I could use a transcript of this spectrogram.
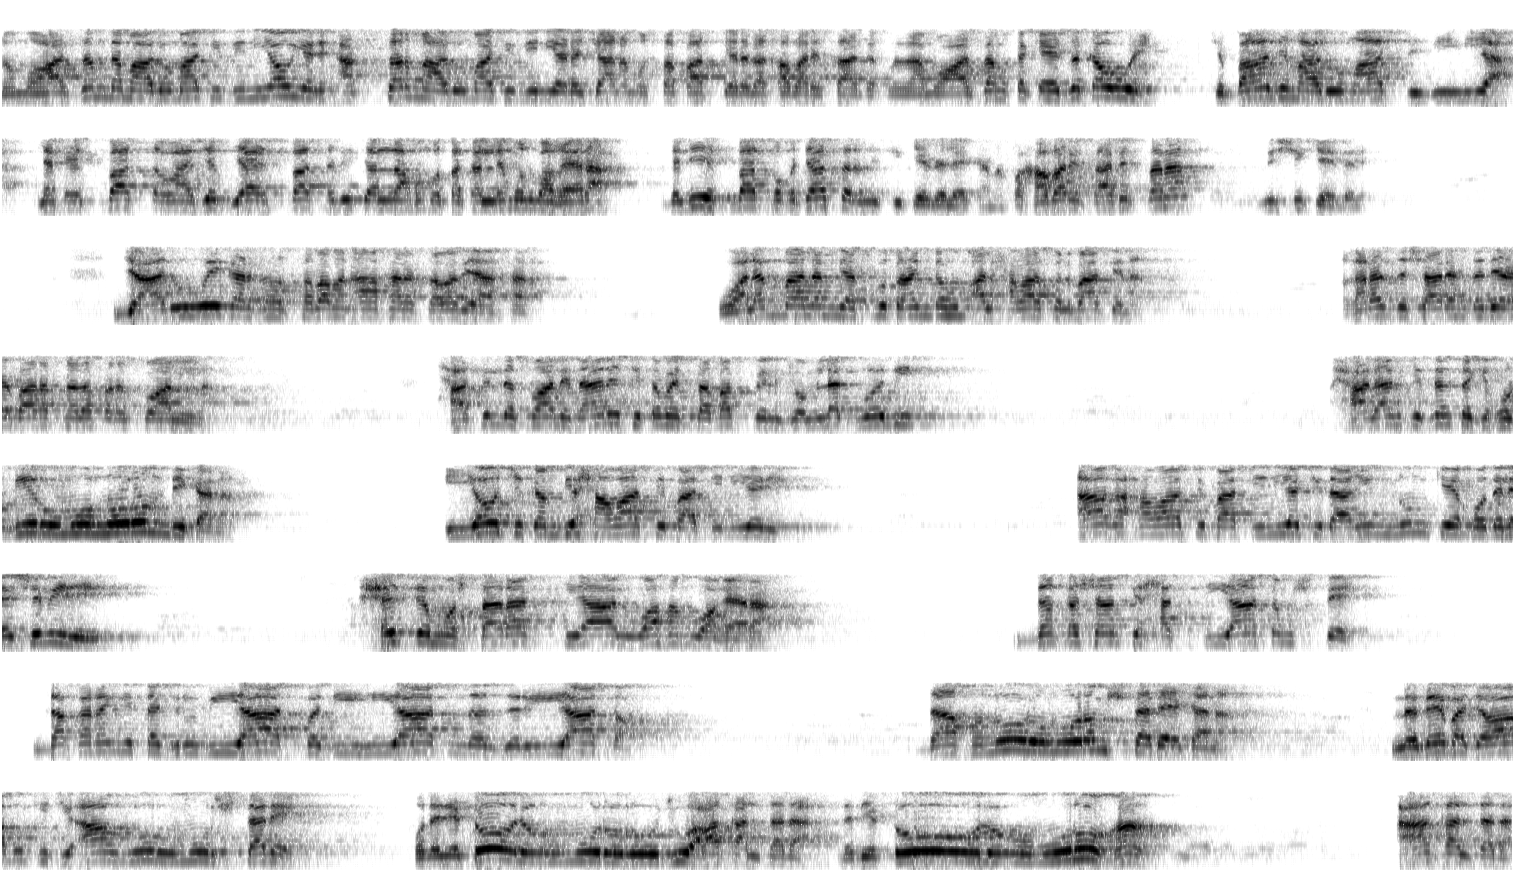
نو معظم د معلومات دنیا او یعنی اکثر معلومات دنیا د چانه مستفاد کړه د خبره صادق نه معظم ټکه ځکه وې چې بعض معلومات د دنیا لکه اثبات تواجب یا اثبات دې چې الله متکلم و غیره د دې اثبات خو 50 سره نشي کېدل کنه په خبره صادق سره نشي کېدل جعلوا وی ګرځو سببا اخر سبب اخر ولما لم يثبت عندهم الحواس الباطنه غرض د شارح د دې عبارت نه پر سوال نه حاصل د سوال نه نه چې ته سبق په جمله ودی حالان کې دلته کې خو ډیر امور نورم دي کنه یو چې کوم به حواس باطنیه دي هغه حواس باطنیه چې داغي نوم کې خودل شوی دي حس مشترک خیال وهم وغیرہ د قشانت حسیاتم شته دغه رنګ تجربیات بدیهیات نظریات دا خو نور امورم شته ده کنه نه ده به جوابو کې چې او نور امور شته ده خو د دې ټول امور رجوع عقل ته ده د دې ټول امور ها عقل ته ده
